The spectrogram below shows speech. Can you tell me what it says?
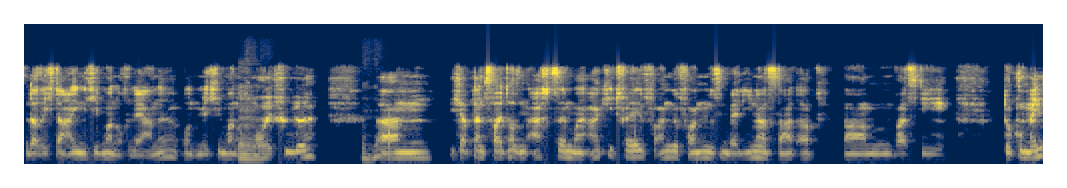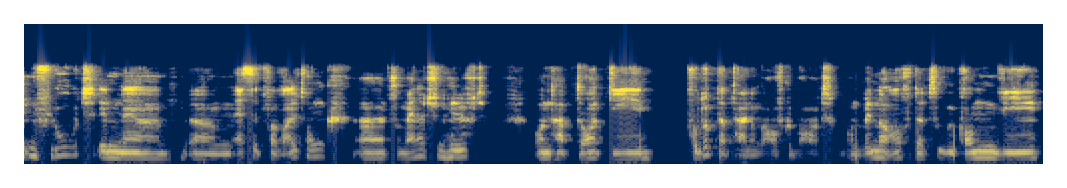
dass ich da eigentlich immer noch lerne und mich immer noch mhm. neu fühle. Mhm. Ähm, ich habe dann 2018 bei Architrave angefangen, das ist ein Berliner Startup, ähm, was die Dokumentenflut in der ähm, Asset-Verwaltung äh, zu managen hilft und habe dort die Produktabteilung aufgebaut und bin da auch dazu gekommen, wie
